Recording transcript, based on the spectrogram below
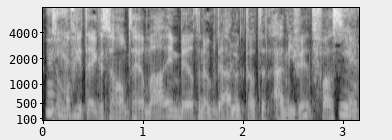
Dus of je tekent zijn hand helemaal in beeld en ook duidelijk dat het aan die vent vast zit.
